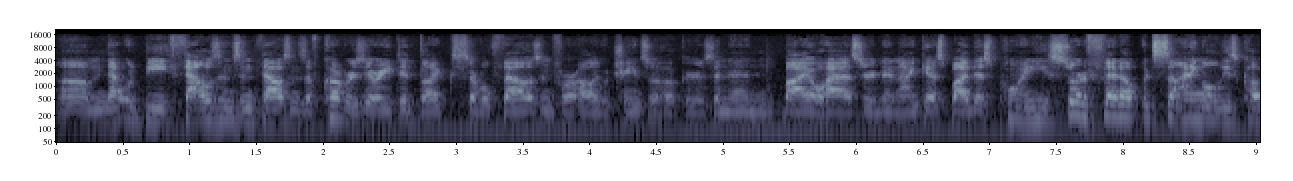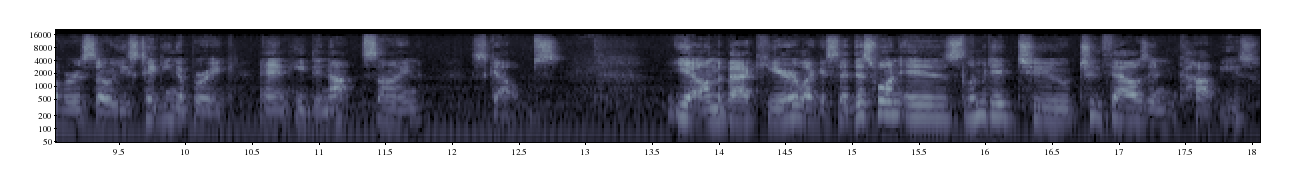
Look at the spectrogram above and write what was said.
um, that would be thousands and thousands of covers. He already did like several thousand for Hollywood Chainsaw Hookers and then Biohazard, and I guess by this point he's sort of fed up with signing all these covers, so he's taking a break, and he did not sign Scalps. Yeah, on the back here, like I said, this one is limited to 2,000 copies.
